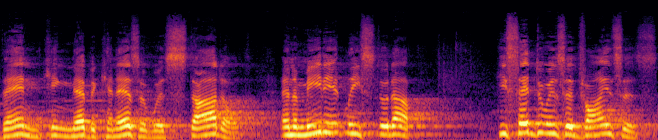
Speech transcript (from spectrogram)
Then King Nebuchadnezzar was startled and immediately stood up. He said to his advisers,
